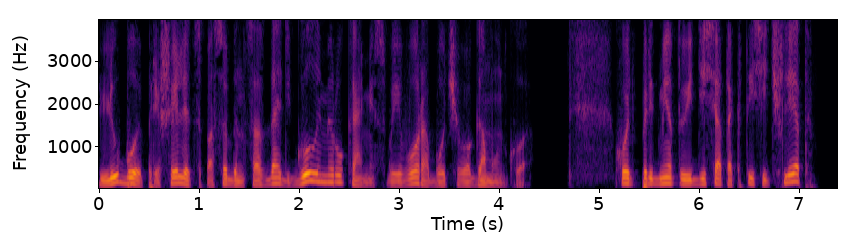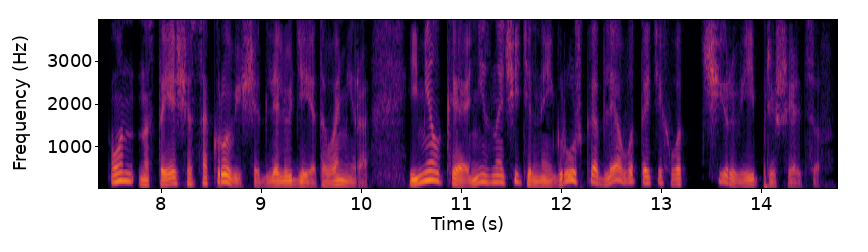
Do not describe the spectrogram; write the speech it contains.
любой пришелец способен создать голыми руками своего рабочего гомункула. Хоть предмету и десяток тысяч лет, он настоящее сокровище для людей этого мира и мелкая, незначительная игрушка для вот этих вот червей-пришельцев.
